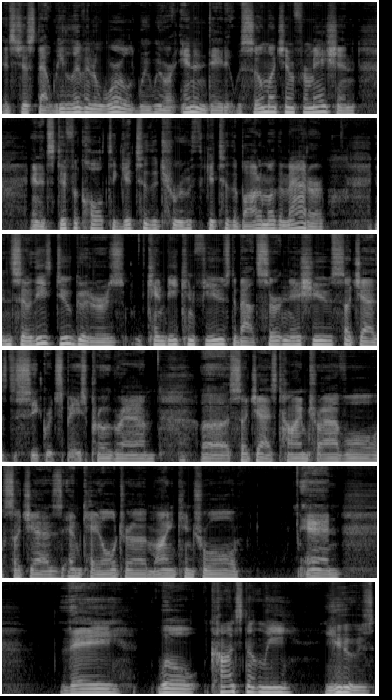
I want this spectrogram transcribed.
It's just that we live in a world where we are inundated with so much information and it's difficult to get to the truth, get to the bottom of the matter. And so these do gooders can be confused about certain issues, such as the secret space program, uh, such as time travel, such as MK Ultra, mind control, and they will constantly use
